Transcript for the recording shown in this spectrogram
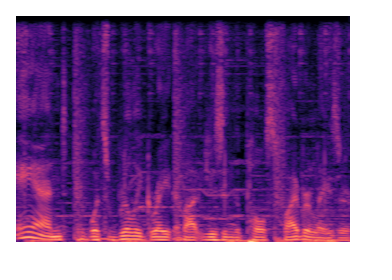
And what's really great about using the pulse fiber laser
